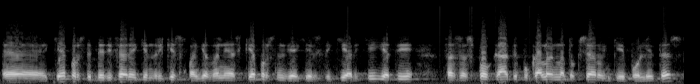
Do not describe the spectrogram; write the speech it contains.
ε, και προς την περιφέρεια Κεντρικής Μακεδονίας και προς την διαχειριστική αρχή γιατί θα σας πω κάτι που καλό είναι να το ξέρουν και οι πολίτες.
